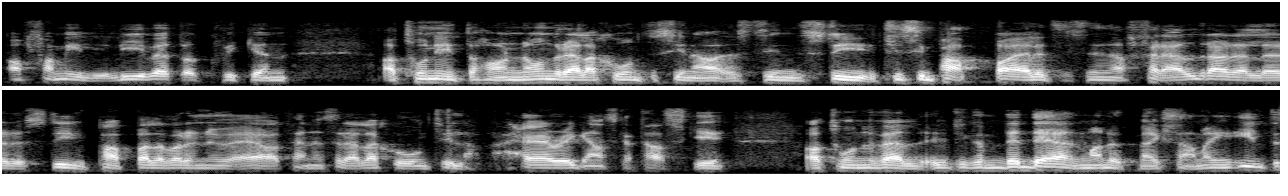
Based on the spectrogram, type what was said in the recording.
om familjelivet och vilken att hon inte har någon relation till, sina, sin, styr, till sin pappa eller till sina föräldrar eller styvpappa eller vad det nu är. Att hennes relation till Harry är ganska taskig. Att hon är väldigt, liksom, det är det man uppmärksammar, inte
